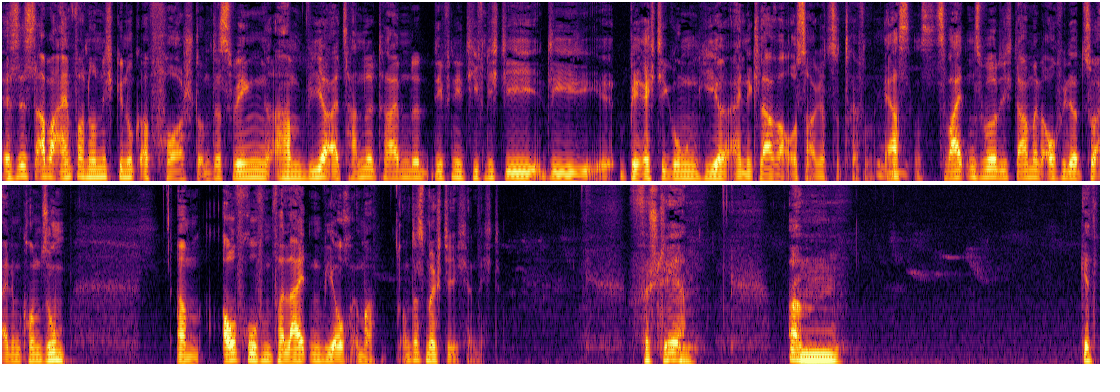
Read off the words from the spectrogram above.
Es ist aber einfach noch nicht genug erforscht und deswegen haben wir als Handeltreibende definitiv nicht die, die Berechtigung, hier eine klare Aussage zu treffen. Mhm. Erstens. Zweitens würde ich damit auch wieder zu einem Konsum ähm, aufrufen, verleiten, wie auch immer. Und das möchte ich ja nicht. Verstehe. Ähm, jetzt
